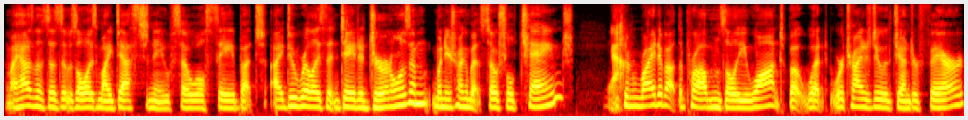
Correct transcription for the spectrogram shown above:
my husband says it was always my destiny, so we'll see. But I do realize that data journalism, when you're talking about social change, yeah. you can write about the problems all you want. But what we're trying to do with Gender Fair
